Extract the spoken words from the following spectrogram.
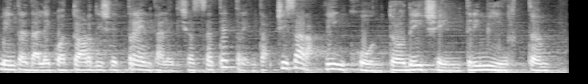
mentre dalle 14.30 alle 17.30 ci sarà l'incontro dei centri MIRT.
